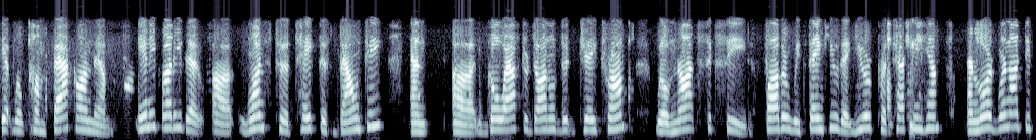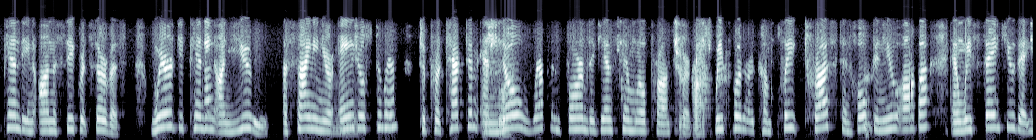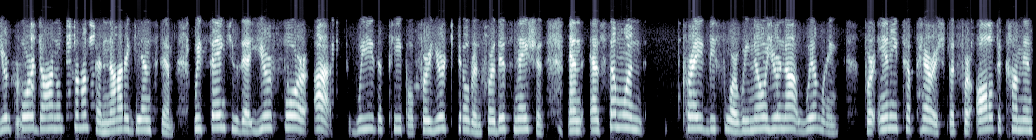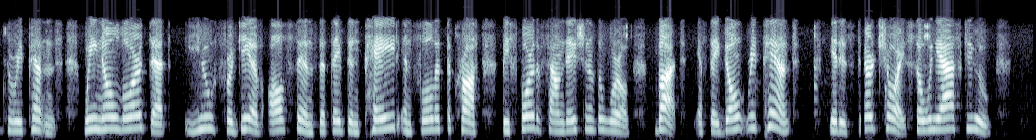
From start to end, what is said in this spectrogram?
it will come back on them. Anybody that uh, wants to take this bounty and uh, go after Donald J. Trump will not succeed. Father, we thank you that you're protecting him. And Lord, we're not depending on the Secret Service. We're depending on you assigning your angels to him to protect him, and yes, no weapon formed against him will prosper. We put our complete trust and hope in you, Abba, and we thank you that you're for Donald Trump and not against him. We thank you that you're for us, we the people, for your children, for this nation. And as someone prayed before, we know you're not willing for any to perish, but for all to come into repentance. We know, Lord, that you forgive all sins, that they've been paid in full at the cross before the foundation of the world. But if they don't repent, it is their choice. So we ask you,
